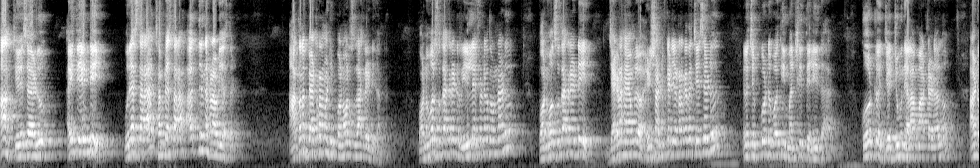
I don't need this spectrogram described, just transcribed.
ఆ చేశాడు. అయితే ఏంటి? ఉరేస్తారా? చంపేస్తారా? అద్దరిని హడావుడి చేస్తాడు. అతను బెటర్ అనమాట ఈ పొనవల సుధాకర్ రెడ్డి కన్నా. పొనవల సుధాకర్ రెడ్డి రియల్ లైఫ్ కదా ఉన్నాడు. పొనవల సుధాకర్ రెడ్డి జగన్ హయాంలో ఎడిషన్ సర్టిఫికేట్ జనరల్ కదా చేశాడు. ఇలా చెప్పుకుంటూ పోతే ఈ మనిషికి తెలియదా కోర్టులో జడ్జి ముందు ఎలా మాట్లాడాలో? అండ్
